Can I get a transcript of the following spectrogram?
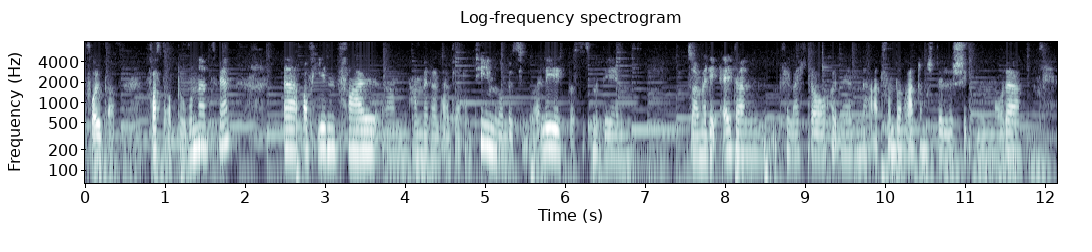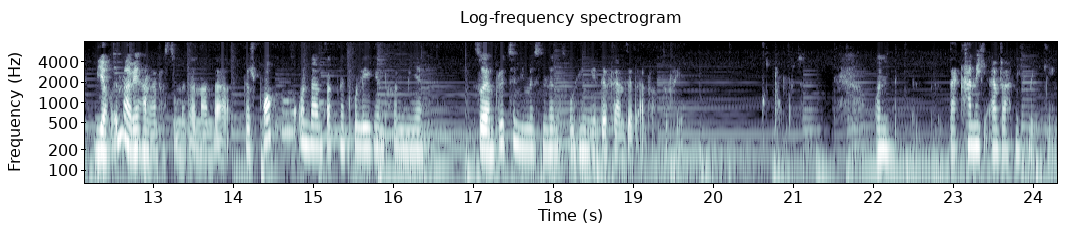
Vollgas. Fast auch bewundernswert. Äh, auf jeden Fall ähm, haben wir dann einfach im Team so ein bisschen überlegt, was ist mit dem, sollen wir die Eltern vielleicht auch in irgendeine Art von Beratungsstelle schicken oder wie auch immer. Wir haben einfach so miteinander gesprochen und dann sagt eine Kollegin von mir, so ein Blödsinn, die müssen nirgendwo hingehen, der Fernseher einfach zu viel. Punkt. Und da kann ich einfach nicht mitgehen.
